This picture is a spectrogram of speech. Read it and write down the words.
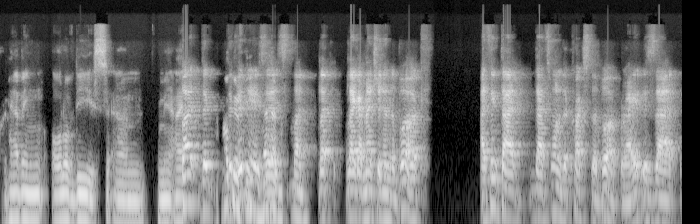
having all of these. Um, I mean, I, but the, the good news is, like, like like I mentioned in the book, I think that that's one of the crux of the book, right? Is that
